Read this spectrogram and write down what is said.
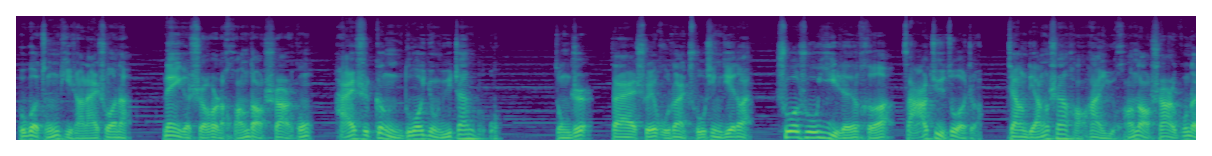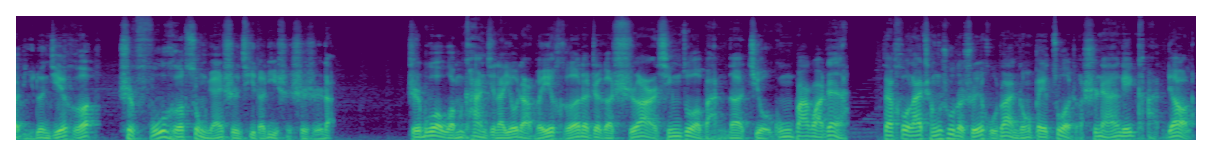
不过总体上来说呢。那个时候的黄道十二宫还是更多用于占卜。总之，在《水浒传》雏形阶段，说书艺人和杂剧作者将梁山好汉与黄道十二宫的理论结合，是符合宋元时期的历史事实的。只不过，我们看起来有点违和的这个十二星座版的九宫八卦阵啊，在后来成书的《水浒传》中被作者施耐庵给砍掉了。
